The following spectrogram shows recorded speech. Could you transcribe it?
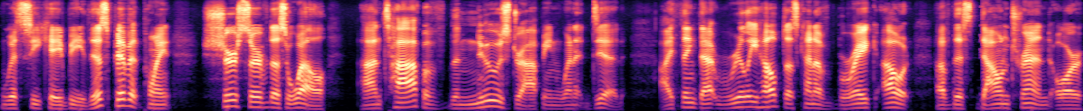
with CKB. This pivot point sure served us well on top of the news dropping when it did. I think that really helped us kind of break out of this downtrend or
